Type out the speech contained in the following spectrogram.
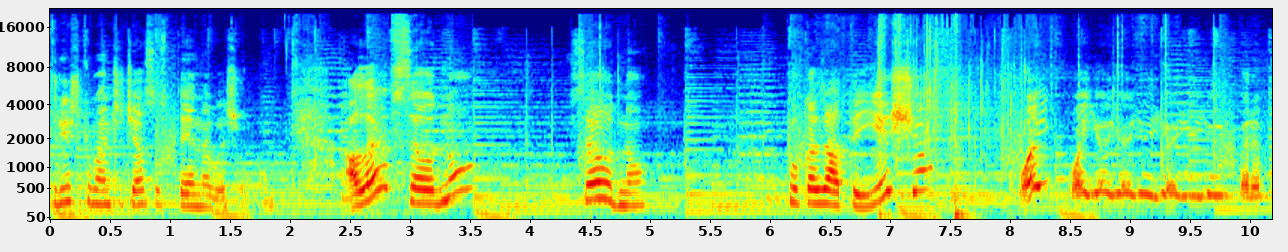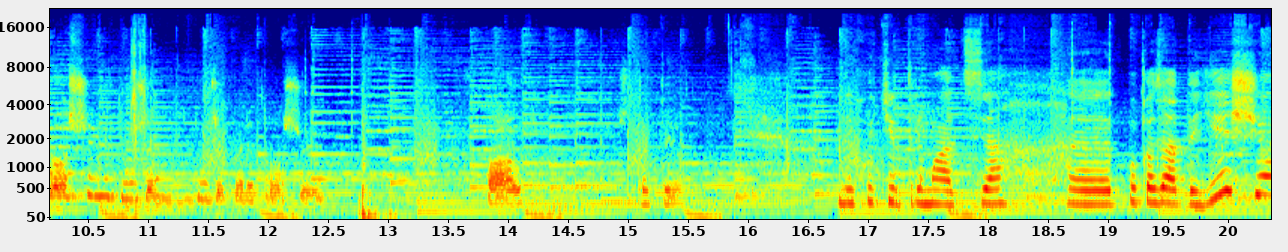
трішки менше часу стає на вишивку. Але все одно, все одно показати є що. Ой, ой, ой, ой, ой, ой, ой, ой, перепрошую, дуже, дуже перепрошую. Впав штатив. Не хотів триматися. Е, показати є що.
